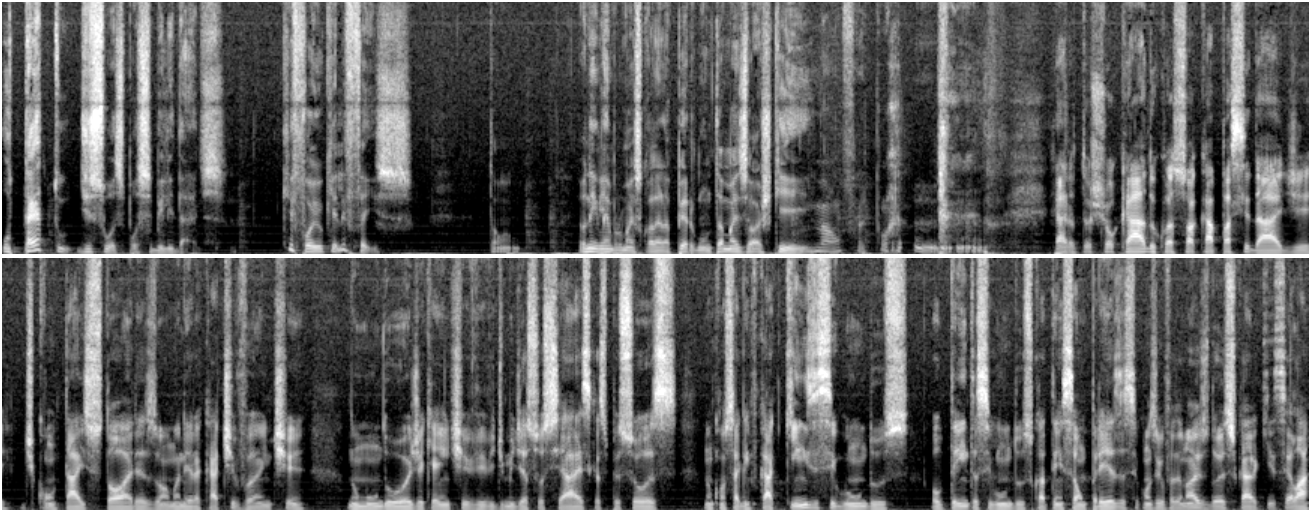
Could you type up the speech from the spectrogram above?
o teto de suas possibilidades, que foi o que ele fez. Então, eu nem lembro mais qual era a pergunta, mas eu acho que. Não, foi porra. Cara, eu tô chocado com a sua capacidade de contar histórias de uma maneira cativante no mundo hoje que a gente vive de mídias sociais, que as pessoas não conseguem ficar 15 segundos ou 30 segundos com a atenção presa. Você conseguiu fazer nós dois ficar aqui, sei lá,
